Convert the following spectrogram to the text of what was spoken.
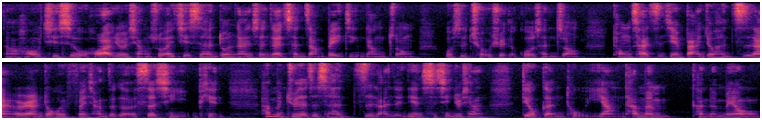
然后，其实我后来就想说，哎，其实很多男生在成长背景当中，或是求学的过程中，同侪之间本来就很自然而然都会分享这个色情影片。他们觉得这是很自然的一件事情，就像丢梗图一样。他们可能没有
